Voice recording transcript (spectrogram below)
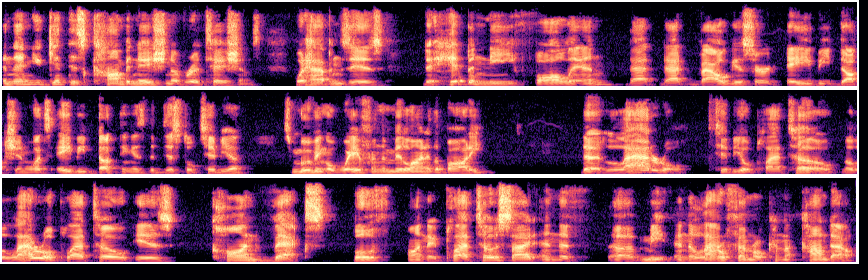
and then you get this combination of rotations. What happens is the hip and knee fall in, that, that valgus or abduction. What's abducting is the distal tibia. It's moving away from the midline of the body. The lateral tibial plateau, now the lateral plateau is convex, both on the plateau side and the uh, meet and the lateral femoral condyle.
